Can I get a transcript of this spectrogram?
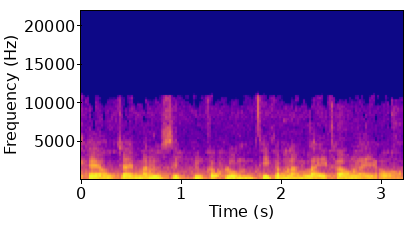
แค่เอาใจมารู้สึกอยู่กับลมที่กำลังไหลเข้าไหลออก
